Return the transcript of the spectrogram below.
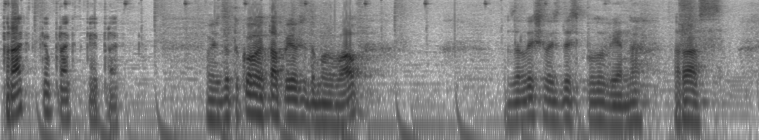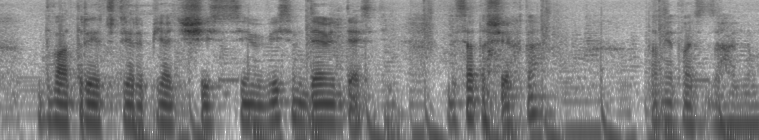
практика, практика і практика. Ось до такого етапу я вже домурував. Залишилась десь половина. Раз, два, три, чотири, п'ять, шість, сім, вісім, дев'ять, десять. Десята шихта. Там є 20 в загальному.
